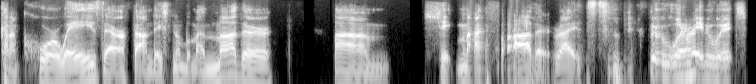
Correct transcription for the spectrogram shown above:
kind of core ways that are foundational. But my mother um, shaped my father, right? So the way in which,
